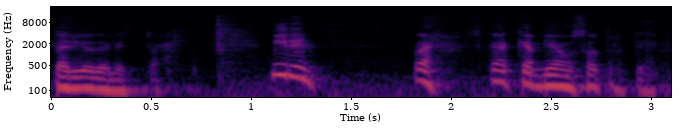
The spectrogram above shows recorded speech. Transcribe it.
periodo electoral. Miren, bueno, ya cambiamos a otro tema.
